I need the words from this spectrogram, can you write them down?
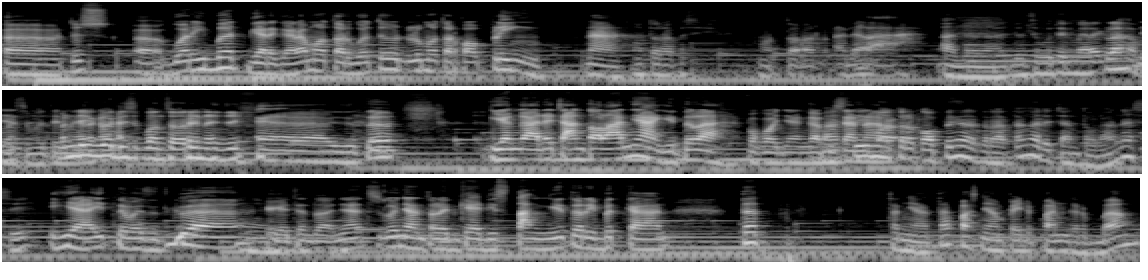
Eh, terus gue ribet gara-gara motor gue tuh dulu motor kopling nah motor apa sih motor adalah ada dan sebutin merek lah Ya, sebutin mending gue disponsorin anjing eh itu yang nggak ada cantolannya gitulah. Pokoknya nggak bisa pasti naruh. motor kopling rata-rata nggak ada cantolannya sih. Iya itu maksud gue Hmm. kayak cantolannya. Terus gue nyantolin kayak di stang gitu ribet kan. Tet ternyata pas nyampe depan gerbang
